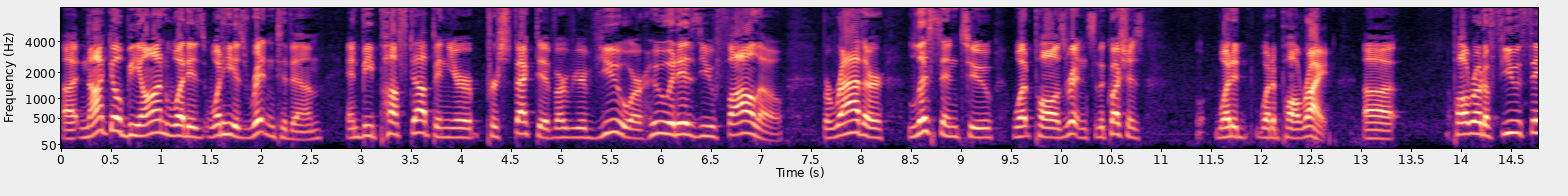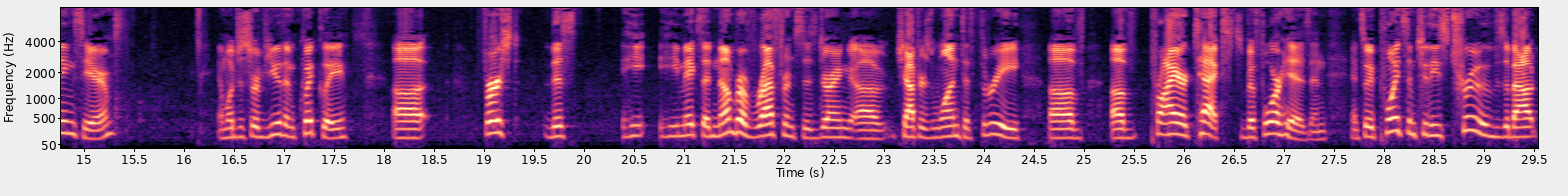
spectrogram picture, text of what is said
uh, not go beyond what is what he has written to them and be puffed up in your perspective or your view or who it is you follow, but rather listen to what Paul has written. So the question is, what did what did Paul write? Uh, Paul wrote a few things here, and we'll just review them quickly. Uh, first, this he, he makes a number of references during uh, chapters 1 to 3 of, of prior texts before his. And, and so he points them to these truths about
